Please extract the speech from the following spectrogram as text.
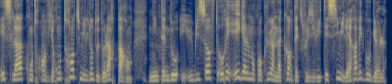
et cela contre environ 30 millions de dollars par an. Nintendo et Ubisoft auraient également conclu un accord d'exclusivité similaire avec Google.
